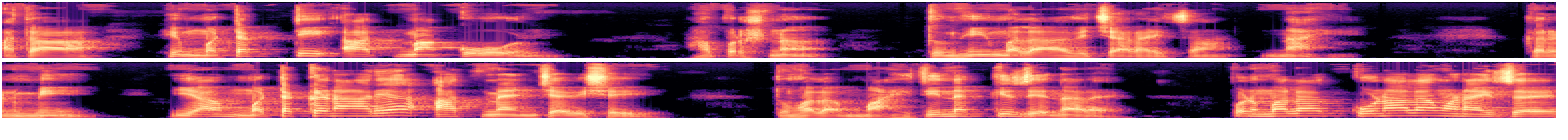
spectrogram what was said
आता हे मटकती आत्मा कोण? हा प्रश्न तुम्ही मला विचारायचा नाही. कारण मी या मटकणाऱ्या आत्म्यांच्या विषयी तुम्हाला माहिती नक्कीच देणार आहे. पण मला कोणाला म्हणायचं आहे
